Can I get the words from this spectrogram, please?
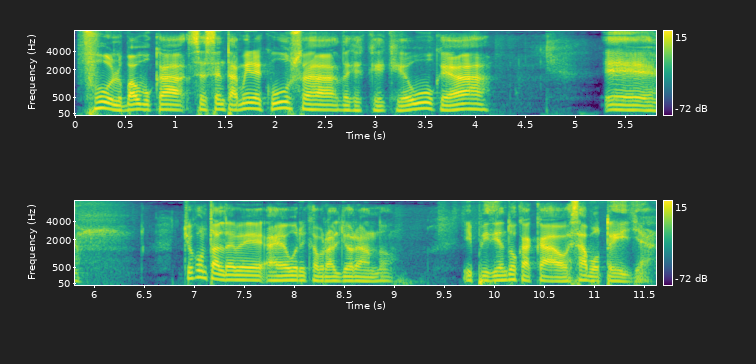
full va a buscar 60 mil excusas de que, que, que hubo, que ah. Eh, yo con tal de ver a Eury Cabral llorando y pidiendo cacao, esa botella,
